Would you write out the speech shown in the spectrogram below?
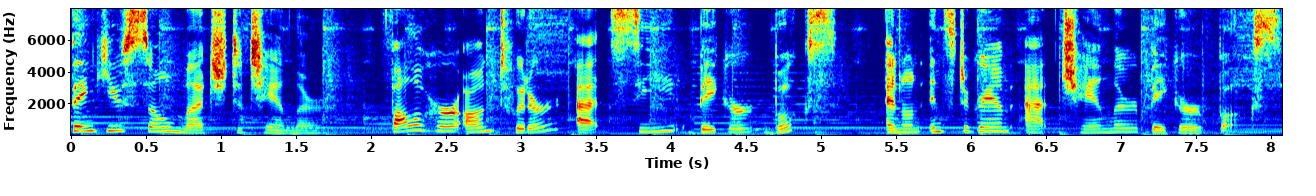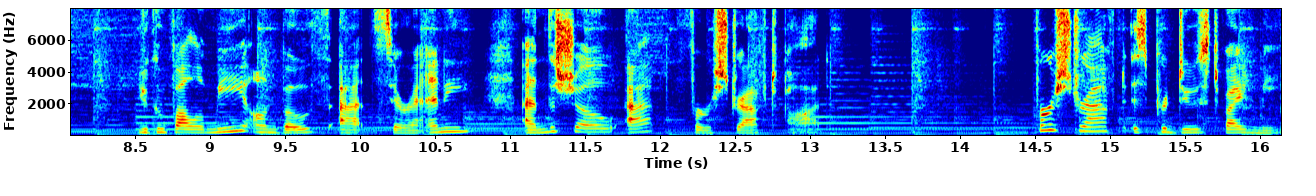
Thank you so much to Chandler. Follow her on Twitter at C Baker Books and on Instagram at Chandler Baker Books. You can follow me on both at Sarah Enni and the show at First Draft Pod. First Draft is produced by me,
